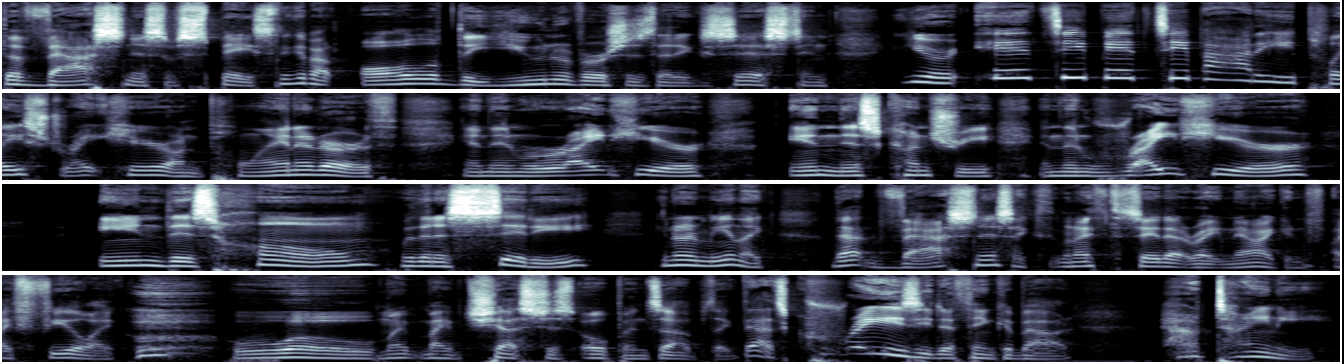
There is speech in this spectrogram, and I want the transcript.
the vastness of space. Think about all of the universes that exist in your itsy bitsy body placed right here on planet Earth, and then right here in this country, and then right here in this home within a city. You know what I mean? Like that vastness. Like when I say that right now, I can I feel like, whoa, my my chest just opens up. It's like that's crazy to think about. How tiny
